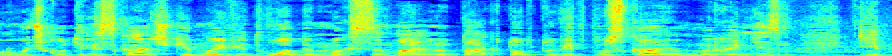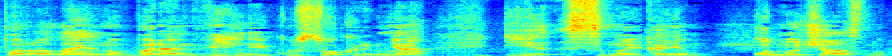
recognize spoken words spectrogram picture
Ручку тріскачки ми відводимо максимально, так, тобто відпускаємо механізм і паралельно беремо вільний кусок ремня і смикаємо одночасно,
